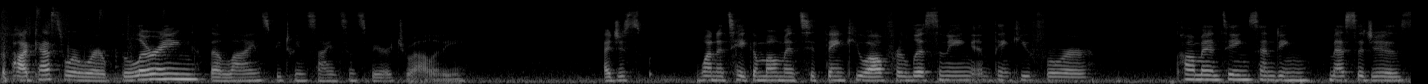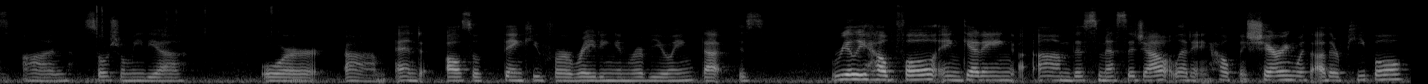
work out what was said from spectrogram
the podcast where we're blurring the lines between science and spirituality. I just want to take a moment to thank you all for listening and thank you for commenting, sending messages on social media, or um, and also thank you for rating and reviewing. That is really helpful in getting um, this message out, letting help sharing with other people,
